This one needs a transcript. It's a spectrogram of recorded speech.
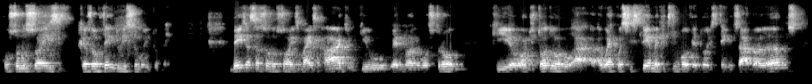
com soluções resolvendo isso muito bem. Desde essas soluções mais hard, que o Hermano mostrou, que onde todo o ecossistema de desenvolvedores tem usado há anos,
